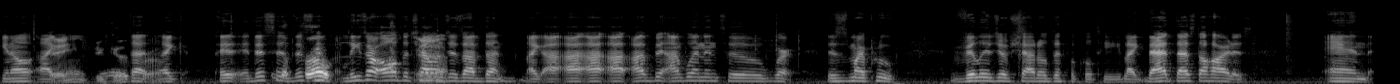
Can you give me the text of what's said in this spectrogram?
You know, like Dang, you're good, that, bro. like it, it- this is this. Is, these are all the challenges I've done. Like I, I, I, I, I've been, I went into work. This is my proof. Village of Shadow difficulty, like that. That's the hardest, and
